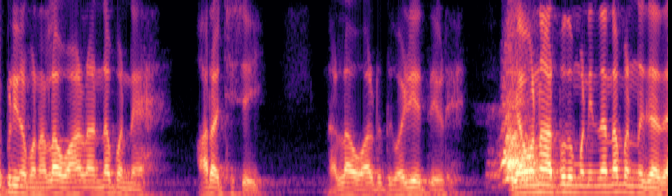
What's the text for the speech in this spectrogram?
எப்படி நம்ம நல்லா வாழலாம்? என்ன பண்ண? ஆராய்ச்சி செய். நல்லா வாழ்கிறதுக்கு வழியை தேடு. எவனா அற்புதம் பண்ணியிருந்தா என்ன பண்ணுக்காத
